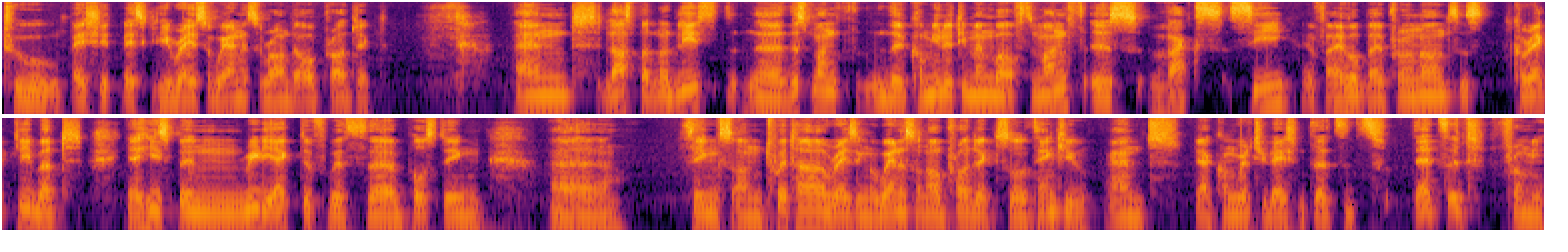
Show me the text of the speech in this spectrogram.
to basically, basically raise awareness around our project. And last but not least, uh, this month, the community member of the month is Vax C, if I hope I pronounce this correctly. But yeah, he's been really active with uh, posting uh, things on Twitter, raising awareness on our project. So thank you and yeah, congratulations. That's it. That's it from me.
